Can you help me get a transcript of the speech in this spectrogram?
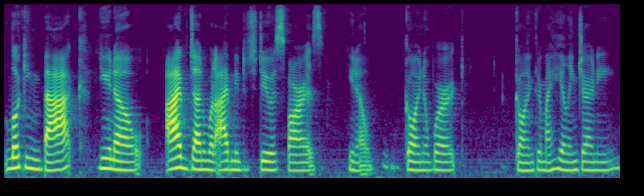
looking back you know i've done what i've needed to do as far as you know going to work going through my healing journey,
